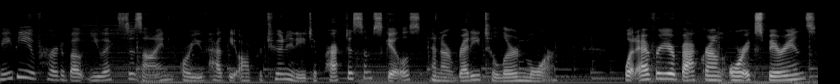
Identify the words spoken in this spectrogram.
Maybe you've heard about UX design or you've had the opportunity to practice some skills and are ready to learn more. Whatever your background or experience,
